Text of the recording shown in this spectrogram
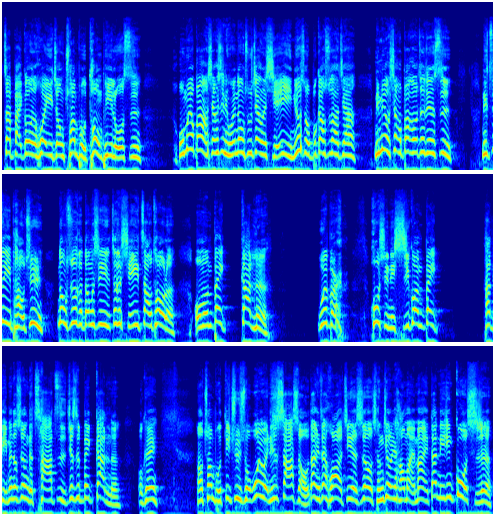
在白宫的会议中，川普痛批罗斯：“我没有办法相信你会弄出这样的协议，你为什么不告诉大家？你没有向我报告这件事，你自己跑去弄出这个东西，这个协议糟透了，我们被干了。” Weber，或许你习惯被它里面都是用个叉字，就是被干了。OK。然后川普继续说：“我以为你是杀手，当你在华尔街的时候成就你好买卖，但你已经过时了，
